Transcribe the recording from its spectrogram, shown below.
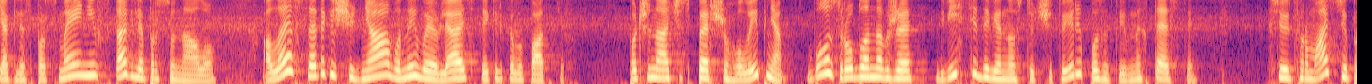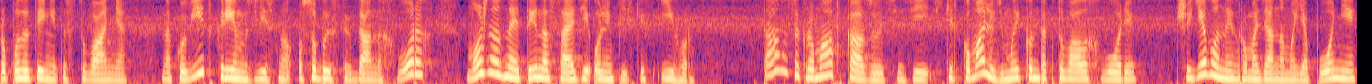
як для спортсменів, так і для персоналу. Але все-таки щодня вони виявляють декілька випадків. Починаючи з 1 липня було зроблено вже 294 позитивних тести. Всю інформацію про позитивні тестування на ковід, крім, звісно, особистих даних хворих, можна знайти на сайті Олімпійських ігор. Там, зокрема, вказується, зі скількома людьми контактували хворі, чи є вони громадянами Японії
